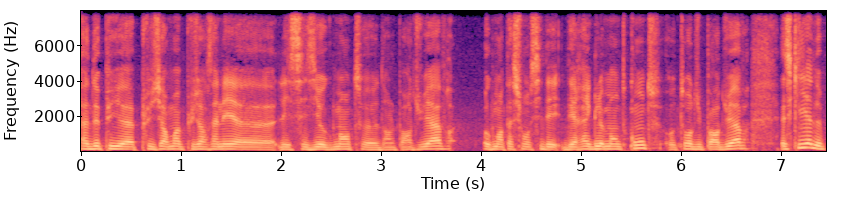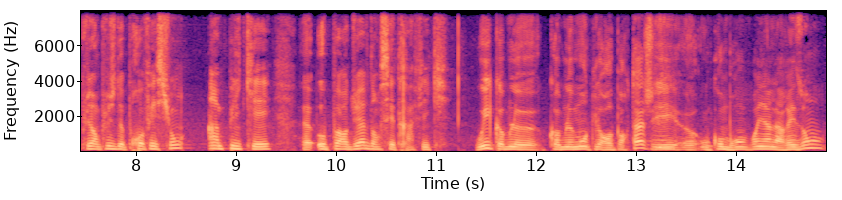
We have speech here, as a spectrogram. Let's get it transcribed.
Euh, Depuis euh, plusieurs mois, plusieurs années, euh, les saisies augmentent dans le port du Havre. Augmentation aussi des, des règlements de compte autour du port du Havre. Est-ce qu'il y a de plus en plus de professions impliquées euh, au port du Havre dans ces trafics Oui, comme le, comme le montre le reportage, et euh, on comprend bien la raison.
